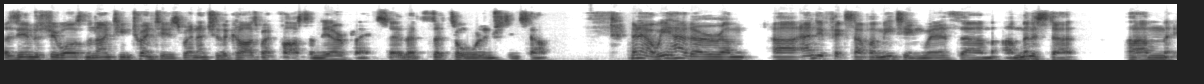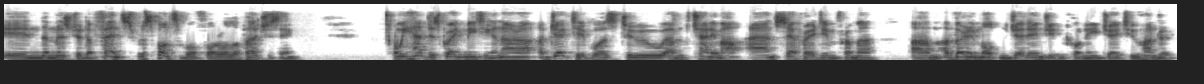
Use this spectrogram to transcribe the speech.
as the industry was in the 1920s when actually the cars went faster than the airplanes. So that's, that's all real interesting stuff. Anyhow, we had our, um, uh, Andy fixed up a meeting with um, a minister um, in the Ministry of Defense responsible for all the purchasing we had this great meeting, and our objective was to um, chat him up and separate him from a, um, a very modern jet engine called an EJ200.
